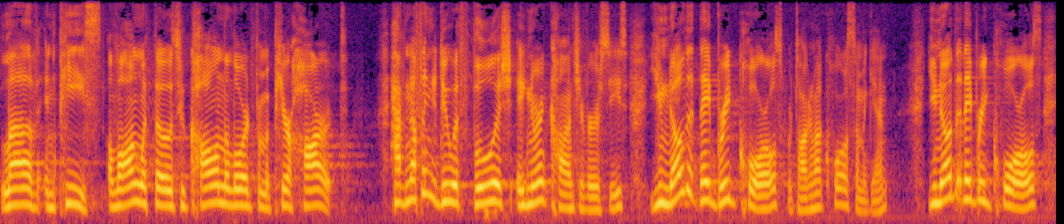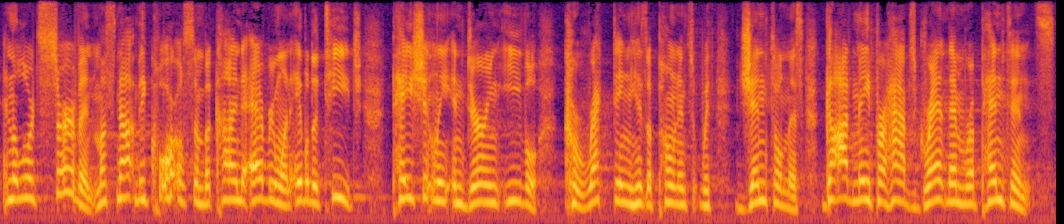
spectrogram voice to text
love, and peace, along with those who call on the Lord from a pure heart. Have nothing to do with foolish, ignorant controversies. You know that they breed quarrels. We're talking about quarrelsome again. You know that they breed quarrels, and the Lord's servant must not be quarrelsome, but kind to everyone, able to teach, patiently enduring evil, correcting his opponents with gentleness. God may perhaps grant them repentance,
